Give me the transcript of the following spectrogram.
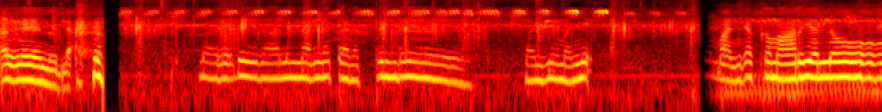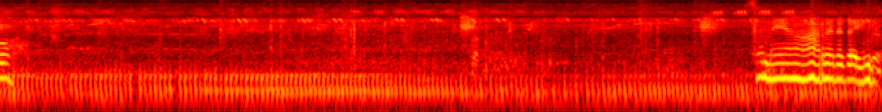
അങ്ങനെയൊന്നുമില്ല. മഴ പെയ്താലും നല്ല തണുപ്പുണ്ട്. മഞ്ഞ് മഞ്ഞ്. മഞ്ഞൊക്കെ മാറിയല്ലോ. സമയം ആറര കഴിഞ്ഞു.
